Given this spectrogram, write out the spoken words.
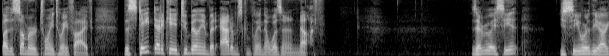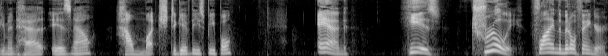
by the summer of 2025. The state dedicated 2 billion, but Adams complained that wasn't enough. Does everybody see it? You see where the argument ha- is now? How much to give these people? And he is truly flying the middle finger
